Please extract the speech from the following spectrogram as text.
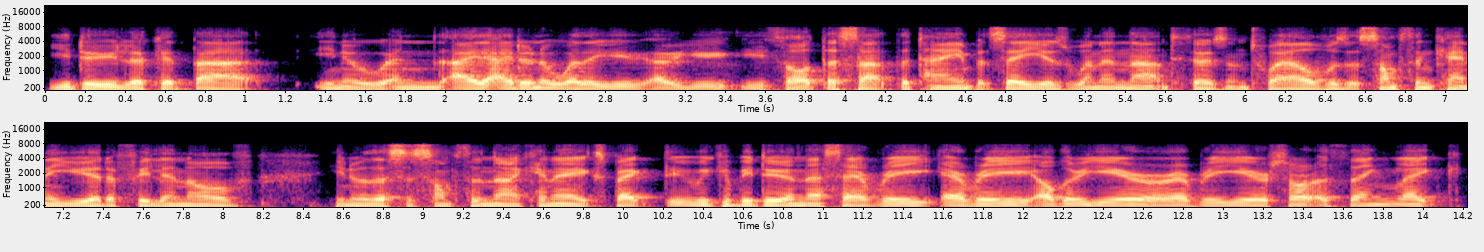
you do look at that you know, and I, I don't know whether you uh, you you thought this at the time, but say you was winning that in 2012, was it something kind of you had a feeling of, you know, this is something I kind of expect we could be doing this every every other year or every year sort of thing, like.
